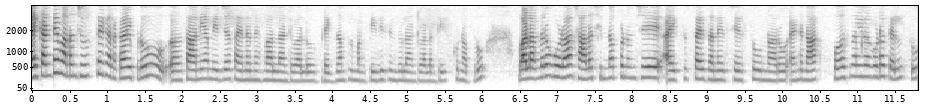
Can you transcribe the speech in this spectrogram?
లైక్ అంటే మనం చూస్తే కనుక ఇప్పుడు సానియా మిర్జా సైనా నెహ్వాల్ లాంటి వాళ్ళు ఇప్పుడు ఎగ్జాంపుల్ మన పివి సింధు లాంటి వాళ్ళని తీసుకున్నప్పుడు వాళ్ళందరూ కూడా చాలా చిన్నప్పటి నుంచే ఆ ఎక్సర్సైజ్ అనేది చేస్తూ ఉన్నారు. అండ్ నాకు పర్సనల్గా కూడా తెలుసు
